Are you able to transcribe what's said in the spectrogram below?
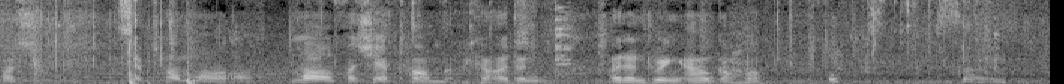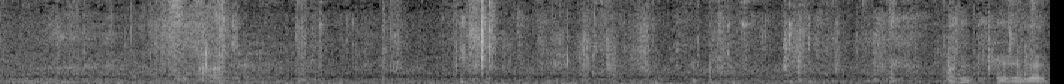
for Chef Tom more more for Chef Tom because I don't I don't drink alcohol. Oops, sorry. Okay, that.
